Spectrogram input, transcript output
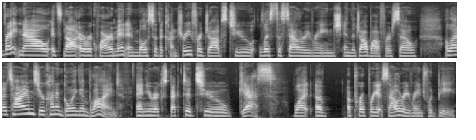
right now, it's not a requirement in most of the country for jobs to list the salary range in the job offer. So a lot of times you're kind of going in blind and you're expected to guess what a appropriate salary range would be.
